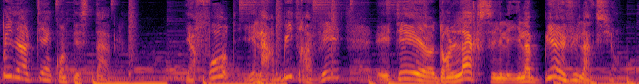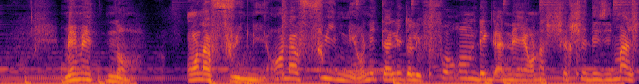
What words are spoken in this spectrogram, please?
Pénalité incontestable. Il y a faute et l'arbitre avait été dans l'axe, il a bien vu l'action. Mais maintenant, on a fouiné, on a fouiné, on est allé dans les forums des Ghanéens, on a cherché des images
